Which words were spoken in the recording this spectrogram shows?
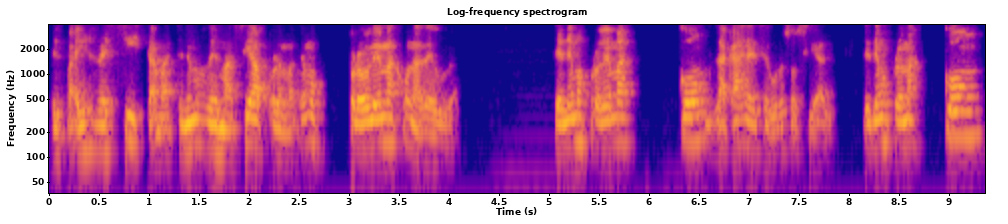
el país resista más. Tenemos demasiados problemas. Tenemos problemas con la deuda. Tenemos problemas con la caja de seguro social. Tenemos problemas con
